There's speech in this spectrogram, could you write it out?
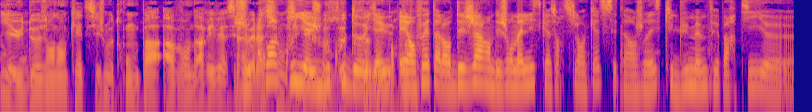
Il y a eu deux ans d'enquête, si je me trompe pas, avant d'arriver à ces je révélations. Crois que oui, il y a eu beaucoup de. de y a eu... Et en fait, alors déjà, un des journalistes qui a sorti l'enquête, c'était un journaliste qui lui-même fait partie. Euh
